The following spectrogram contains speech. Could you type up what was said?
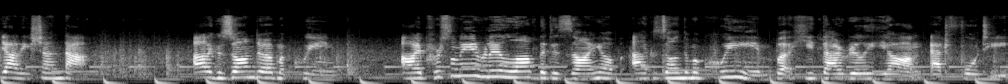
亚历山大 Alexander McQueen. I personally really love the design of Alexander McQueen, but he died really young at 40.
